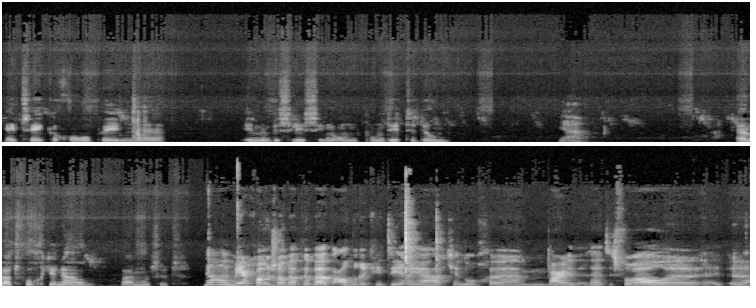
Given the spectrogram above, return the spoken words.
heeft zeker geholpen in, eh, in mijn beslissing om, om dit te doen. Ja. En wat vroeg je nou? Waar moet het? Nou, meer gewoon zo, welke, welke andere criteria had je nog? ehm, maar het is vooral eh, eh,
